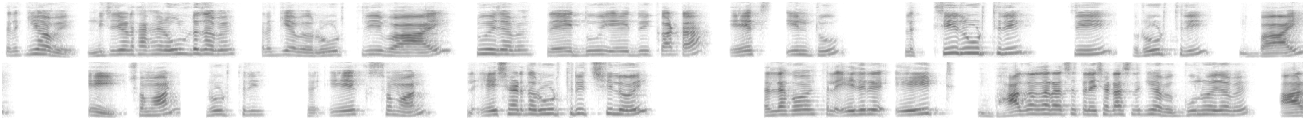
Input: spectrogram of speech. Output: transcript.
তাহলে কি হবে? নিচে যেটা থাকে সেটা উল্টে যাবে। তাহলে কি হবে? রুট থ্রি বাই টু হয়ে যাবে। তাহলে এই দুই এই দুই কাটা এক্স ইন্টু তাহলে three root three three root three by eight সমান রুট থ্রি এক্স সমান, তাহলে এই সাইডে তো রুট থ্রি ছিলই। তাহলে দেখো, তাহলে এই দিকে এইট ভাগ আকার আছে, তাহলে সাইডে আসলে কি হবে গুণ হয়ে যাবে। আর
